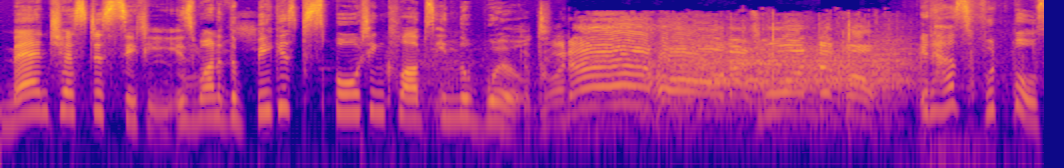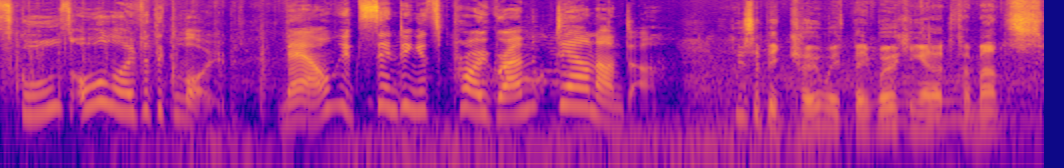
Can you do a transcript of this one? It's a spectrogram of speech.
Manchester City is one of the biggest sporting clubs in the world. Oh, that's wonderful. It has football schools all over the globe. Now it's sending its program down under. It's a big coup. We've been working at it for months,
